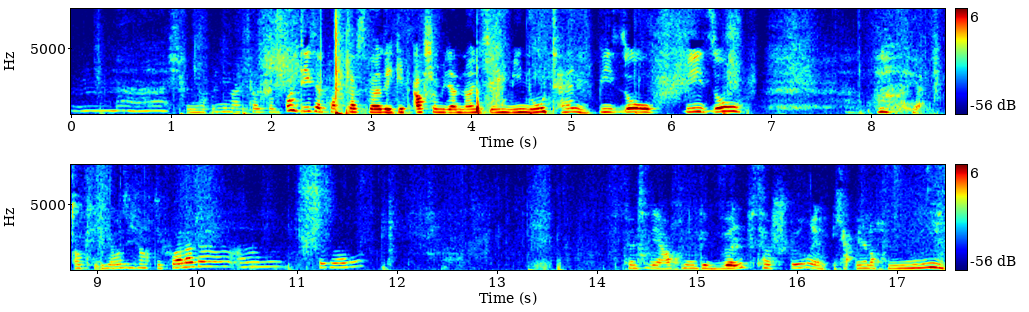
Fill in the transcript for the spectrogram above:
Na, ich bin noch minimal stolz. Und diese Podcast-Folge geht auch schon wieder 19 Minuten. Wieso? Wieso? Ja, okay, hier muss ich noch die Vorlage ähm, besorgen. Könnte ja auch ein gewölbter Stirnriemen. Ich habe mir noch nie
